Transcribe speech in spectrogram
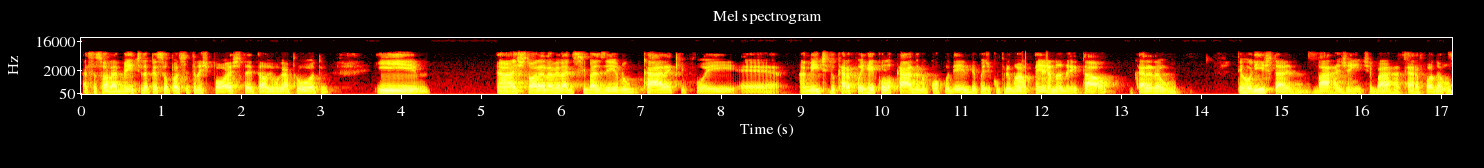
acessório, a mente da pessoa pode ser transposta e tal de um lugar para o outro. E a história, na verdade, se baseia num cara que foi. É, a mente do cara foi recolocada no corpo dele depois de cumprir uma pena, né, e tal. O cara era um terrorista, barra gente, barra cara fodão.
